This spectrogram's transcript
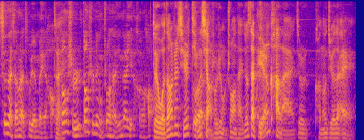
现在想起来特别美好。对当时当时那种状态应该也很好。对我当时其实挺享受这种状态，就在别人看来，就是可能觉得哎，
